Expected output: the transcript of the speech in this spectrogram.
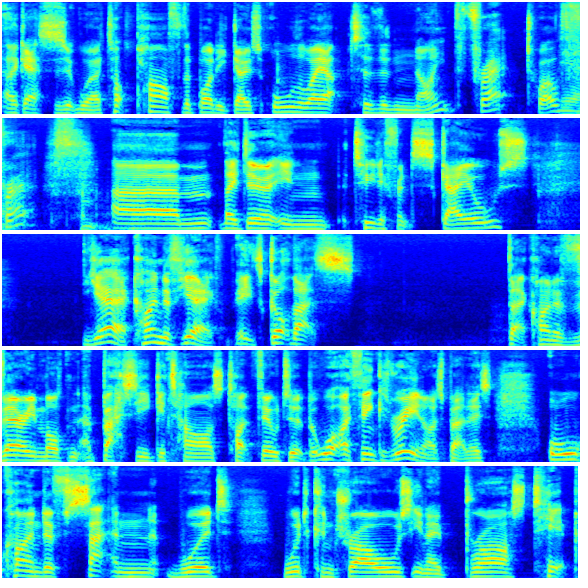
I guess, as it were, top half of the body goes all the way up to the ninth fret, twelfth Yeah, fret. Um, they do it in two different scales. Yeah, kind of. Yeah, it's got that s- that kind of very modern Abasi guitars type feel to it. But what I think is really nice about this, all kind of satin wood, wood controls. You know, brass tip,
